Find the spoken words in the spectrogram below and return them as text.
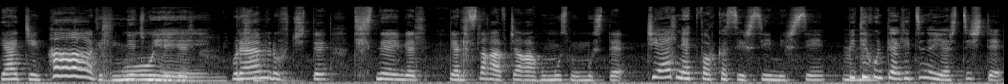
яаж ийн хаа гэл инээж мэнийгээл бүр амар өвчтэй. Тэгснээ ингээл ярилцлага авж байгаа хүмүүс хүмүүстэй чи аль нетворкоос ирсэн юм ирсэн. Би тэр хүнтэй аль хэзээ ярьсан штэ.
